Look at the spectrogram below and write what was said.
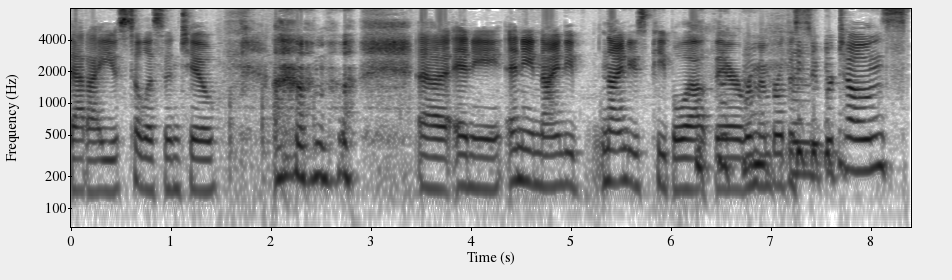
that I used to listen to. Um, uh, any any 90, 90s people out there remember the Supertones?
